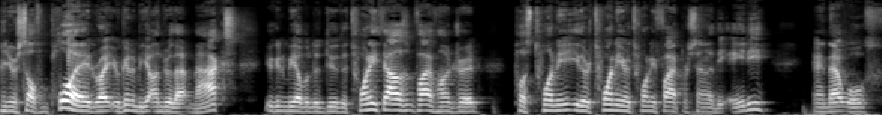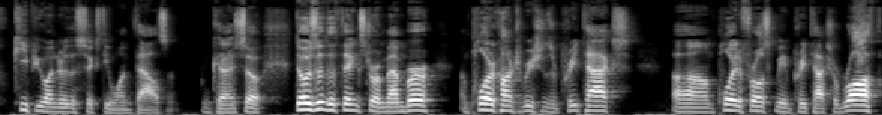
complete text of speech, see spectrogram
and you're self-employed, right, you're going to be under that max. You're going to be able to do the 20,500 plus 20, either 20 or 25% of the 80, and that will keep you under the 61,000. Okay, so those are the things to remember. Employer contributions are pre-tax. Uh, employee deferrals can be in pre-tax or Roth.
